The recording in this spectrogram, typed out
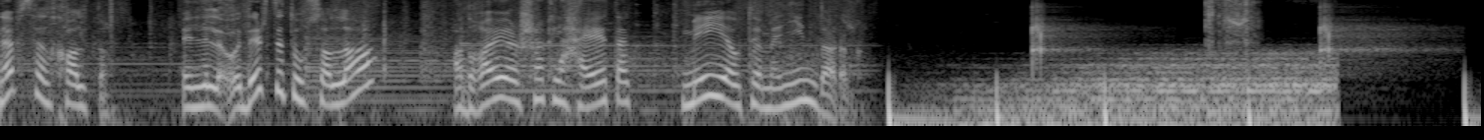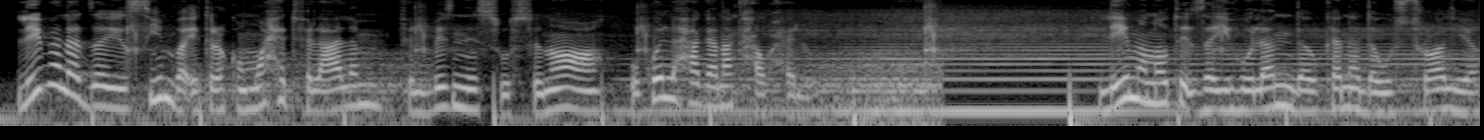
نفس الخلطة اللي لو قدرت توصل لها هتغير شكل حياتك 180 درجة. ليه بلد زي الصين بقت رقم واحد في العالم في البيزنس والصناعة وكل حاجة ناجحة وحلوة؟ ليه مناطق زي هولندا وكندا وأستراليا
